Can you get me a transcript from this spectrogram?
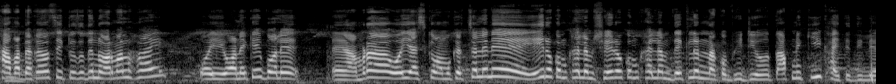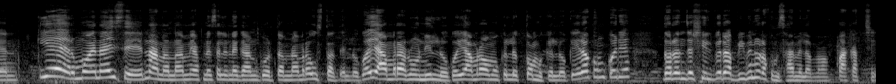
খাবার দেখা যাচ্ছে একটু যদি নর্মাল হয় ওই অনেকেই বলে আমরা ওই আজকে অমুকের চ্যানেলে এইরকম খাইলাম সেই রকম খাইলাম, দেখলেন না কো ভিডিও, তা আপনি কি খাইতে দিলেন? কি এর ময়নাইছে না না না, আমি আপনার চ্যানেলে গান করতাম না, আমরা উস্তাদের লোক, ওই আমরা রনির লোক, ওই আমরা অমুকের লোক, তমুকের লোক, এরকম করে ধরেন যে শিল্পীরা বিভিন্ন রকম ঝামেলা পাকাচ্ছে।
